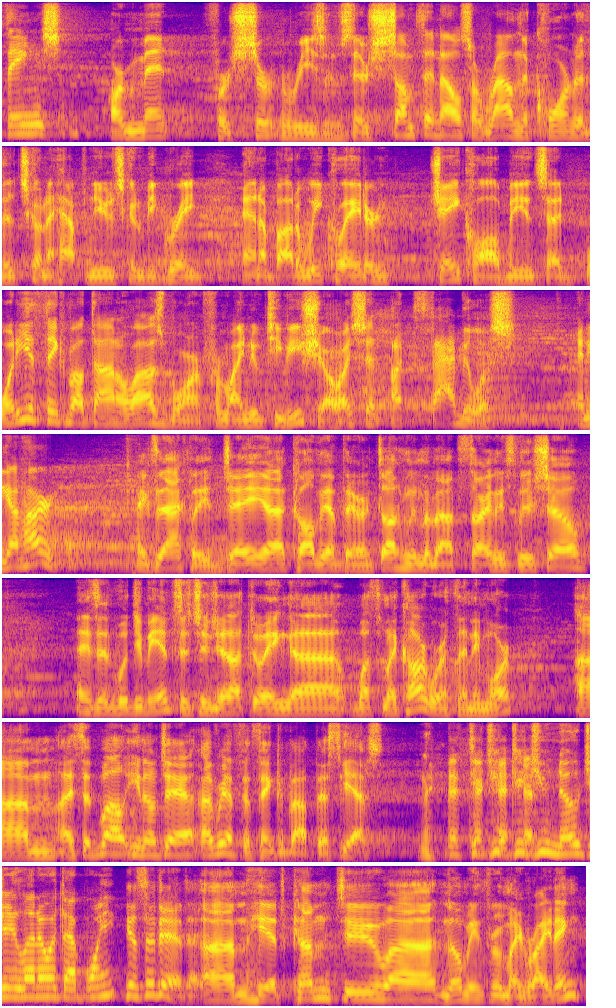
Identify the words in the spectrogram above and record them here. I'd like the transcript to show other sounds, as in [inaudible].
things are meant for certain reasons. There's something else around the corner that's going to happen to you. It's going to be great." And about a week later, Jay called me and said, "What do you think about Donald Osborne for my new TV show?" I said, uh, "Fabulous," and he got hired. Exactly. Jay uh, called me up there and talking to him about starting this new show. And he said, Would you be interested? You're not doing uh, What's My Car Worth anymore. Um, I said, Well, you know, Jay, I really have to think about this. Yes. [laughs] Did you did you know Jay Leno at that point? Yes, I did. Um, he had come to uh, know me through my writing,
